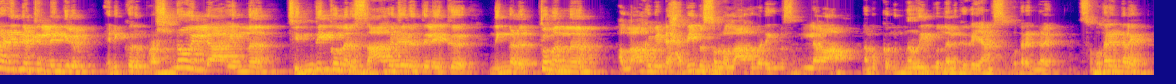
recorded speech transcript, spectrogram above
കഴിഞ്ഞിട്ടില്ലെങ്കിലും എനിക്കൊരു പ്രശ്നവുമില്ല എന്ന് ചിന്തിക്കുന്ന ഒരു സാഹചര്യത്തിലേക്ക് നിങ്ങൾ എത്തുമെന്ന് അള്ളാഹുവിന്റെ ഹബീബ് സല്ലല്ലാഹു അലൈഹി നമുക്ക് മുന്നറിയിപ്പ് നൽകുകയാണ് സഹോദരങ്ങളെ. സഹോദരങ്ങളെ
